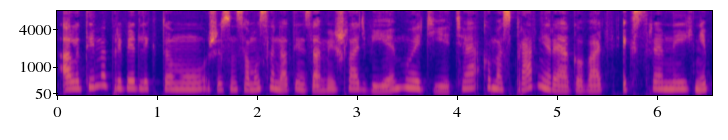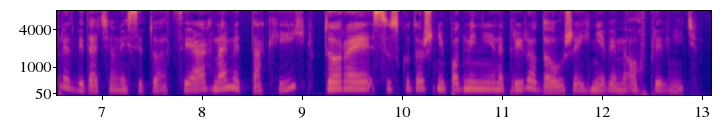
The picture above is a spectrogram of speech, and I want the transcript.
ale tým ma priviedli k tomu, že som sa musela nad tým zamýšľať, vie moje dieťa, ako má správne reagovať v extrémnych, nepredvydateľných situáciách, najmä takých, ktoré sú skutočne podmienené prírodou, že ich nevieme ovplyvniť.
